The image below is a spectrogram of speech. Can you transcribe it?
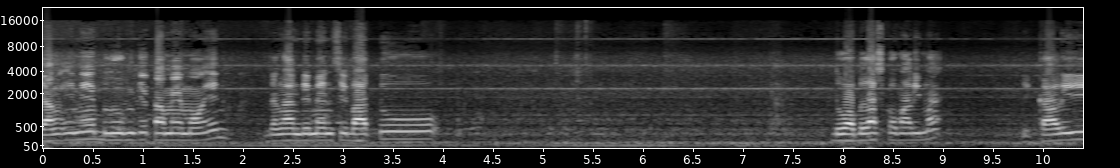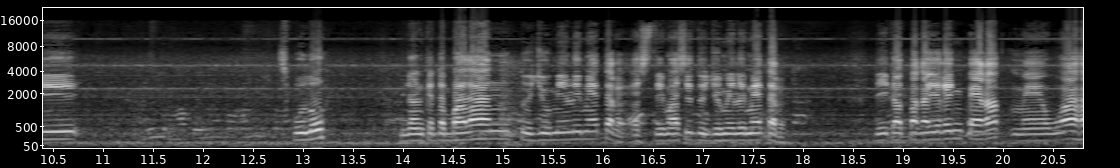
Yang ini belum kita memoin dengan dimensi batu 12,5 dikali 10 dengan ketebalan 7 mm estimasi 7 mm diikat pakai ring perak mewah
